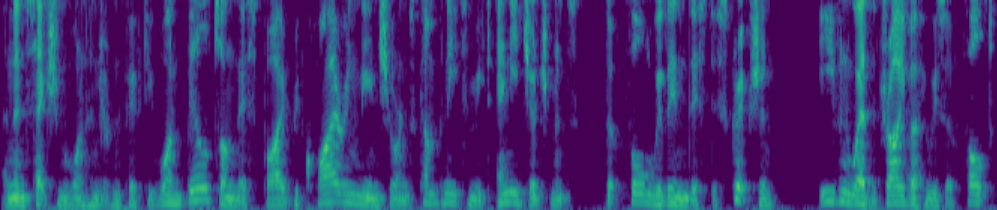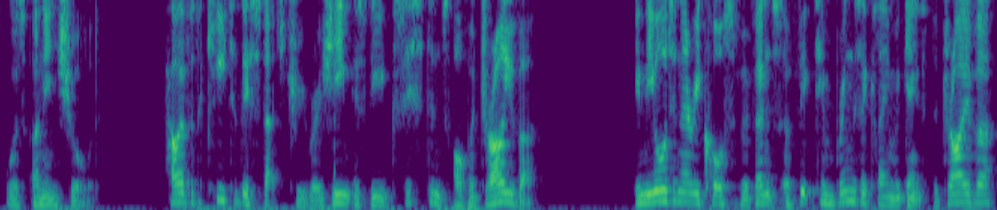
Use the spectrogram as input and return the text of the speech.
and then Section 151 builds on this by requiring the insurance company to meet any judgments that fall within this description even where the driver who is at fault was uninsured. However, the key to this statutory regime is the existence of a driver. In the ordinary course of events, a victim brings a claim against the driver,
